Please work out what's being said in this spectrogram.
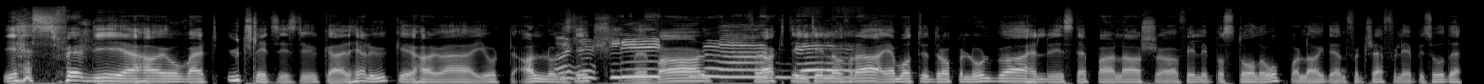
Yes, fordi jeg har jo vært utslitt siste uka. En hel uke har jo jeg gjort all logistikk med barn. Frakting til og fra. Jeg måtte jo droppe Lolbua. Heldigvis steppa Lars og Philip og Ståle opp og lagde en fortreffelig episode.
